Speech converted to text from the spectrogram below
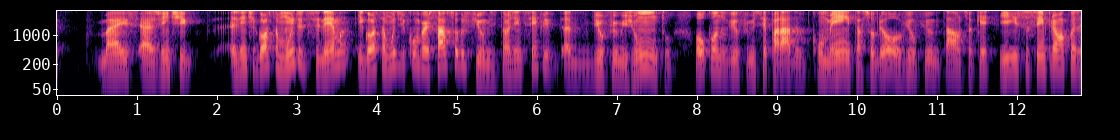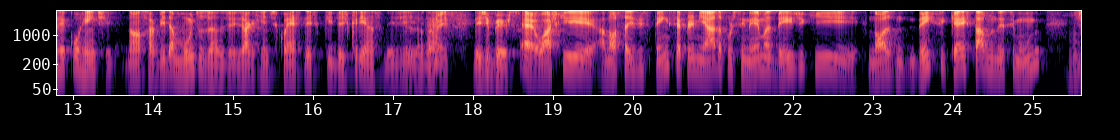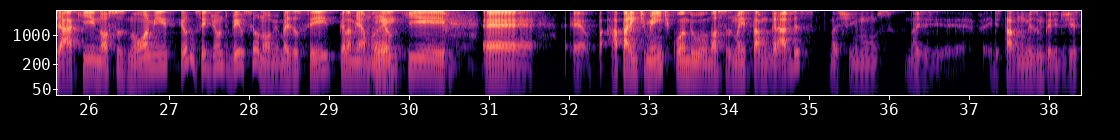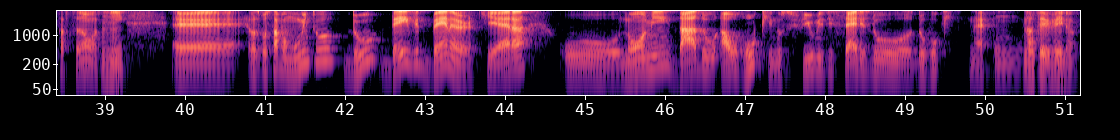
mas a gente a gente gosta muito de cinema e gosta muito de conversar sobre filmes. Então a gente sempre eh, viu o filme junto, ou quando viu o filme separado, comenta sobre, oh, viu o filme e tal, não sei o quê. E isso sempre é uma coisa recorrente na nossa vida há muitos anos, já que a gente se conhece desde, desde criança, desde, né, Exatamente. Né, desde berço. É, eu acho que a nossa existência é permeada por cinema desde que nós nem sequer estávamos nesse mundo. Hum. Já que nossos nomes. Eu não sei de onde veio o seu nome, mas eu sei pela minha mãe que. É, é, aparentemente, quando nossas mães estavam grávidas, nós tínhamos. Nós, eh, eles estavam no mesmo período de gestação, assim. Uhum. É, elas gostavam muito do David Banner, que era o nome dado ao Hulk nos filmes e séries do, do Hulk, né? Com Na TV.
